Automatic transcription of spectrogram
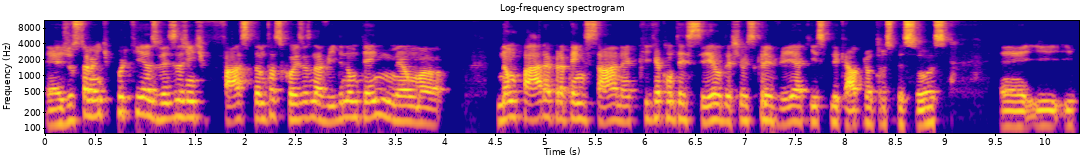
é justamente porque às vezes a gente faz tantas coisas na vida e não tem né, uma, não para para pensar, né, o que, que aconteceu, deixa eu escrever aqui, explicar para outras pessoas é, e, e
